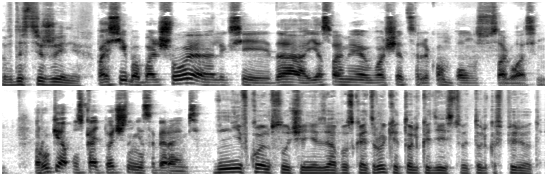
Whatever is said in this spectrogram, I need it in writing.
в достижениях. Спасибо большое, Алексей. Да, я с вами вообще целиком полностью согласен. Руки опускать точно не собираемся. Ни в коем случае нельзя опускать руки, только действовать, только вперед.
